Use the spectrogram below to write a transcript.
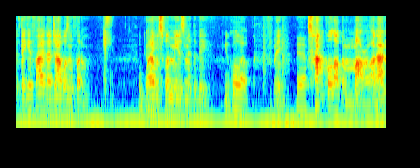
If they get fired, that job wasn't for them. you, Whatever's for me is meant to be. you call out. Me? Yeah, I call out tomorrow. I got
